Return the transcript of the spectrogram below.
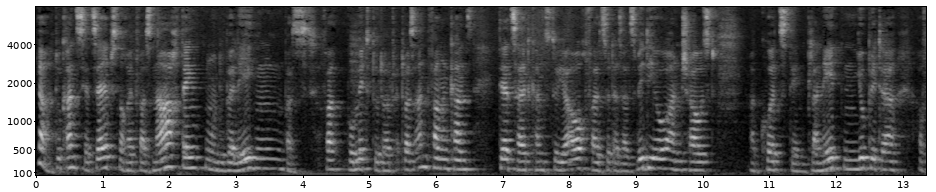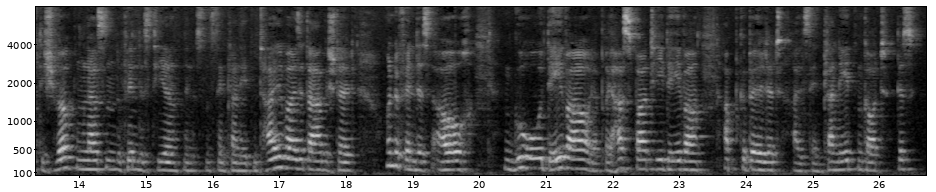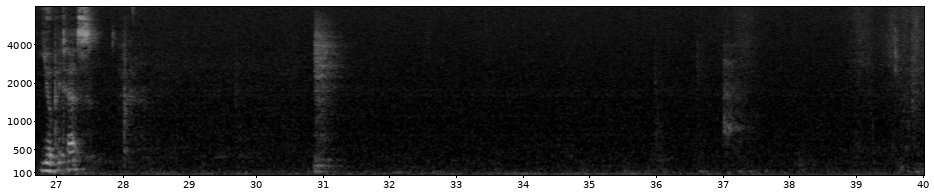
Ja, du kannst jetzt selbst noch etwas nachdenken und überlegen, was, womit du dort etwas anfangen kannst. Derzeit kannst du ja auch, falls du das als Video anschaust, mal kurz den Planeten Jupiter auf dich wirken lassen. Du findest hier mindestens den Planeten teilweise dargestellt und du findest auch Guru Deva oder Brihaspati Deva abgebildet als den Planetengott des Jupiters.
